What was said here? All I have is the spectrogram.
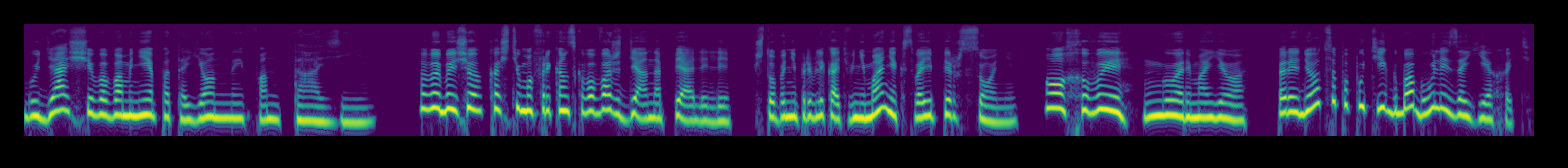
будящего во мне потаенные фантазии. Вы бы еще костюм африканского вождя напялили, чтобы не привлекать внимание к своей персоне. Ох вы, горе мое, придется по пути к бабуле заехать.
